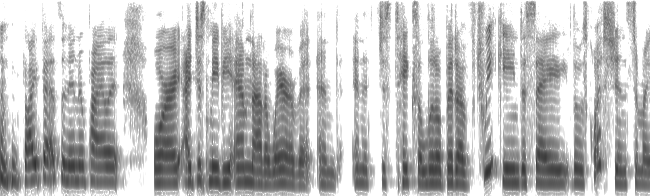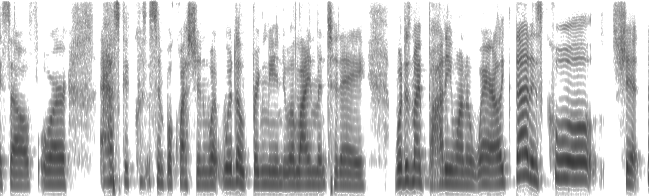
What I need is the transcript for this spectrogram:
bypass an inner pilot, or I just maybe am not aware of it. And and it just takes a little bit of tweaking to say those questions to myself or ask a, a simple question. What would bring me into alignment today? What does my body want to wear? Like that is cool shit.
